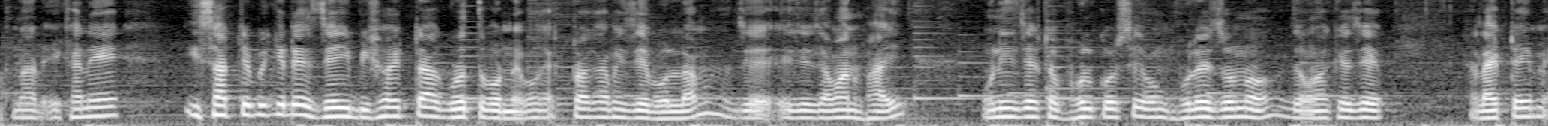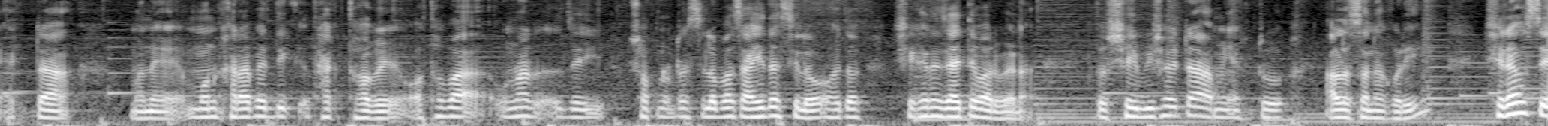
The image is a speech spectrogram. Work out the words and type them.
আপনার এখানে ই সার্টিফিকেটে যেই বিষয়টা গুরুত্বপূর্ণ এবং একটু আগে আমি যে বললাম যে এই যে জামান ভাই, উনি যে একটা ভুল করছে এবং ভুলের জন্য যে ওনাকে যে লাইফ টাইম একটা মানে মন খারাপের দিক থাকতে হবে, অথবা ওনার যেই স্বপ্নটা ছিল বা চাহিদা ছিল, হয়তো সেখানে যাইতে পারবে না। তো সেই বিষয়টা আমি একটু আলোচনা করি। সেটা হচ্ছে,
